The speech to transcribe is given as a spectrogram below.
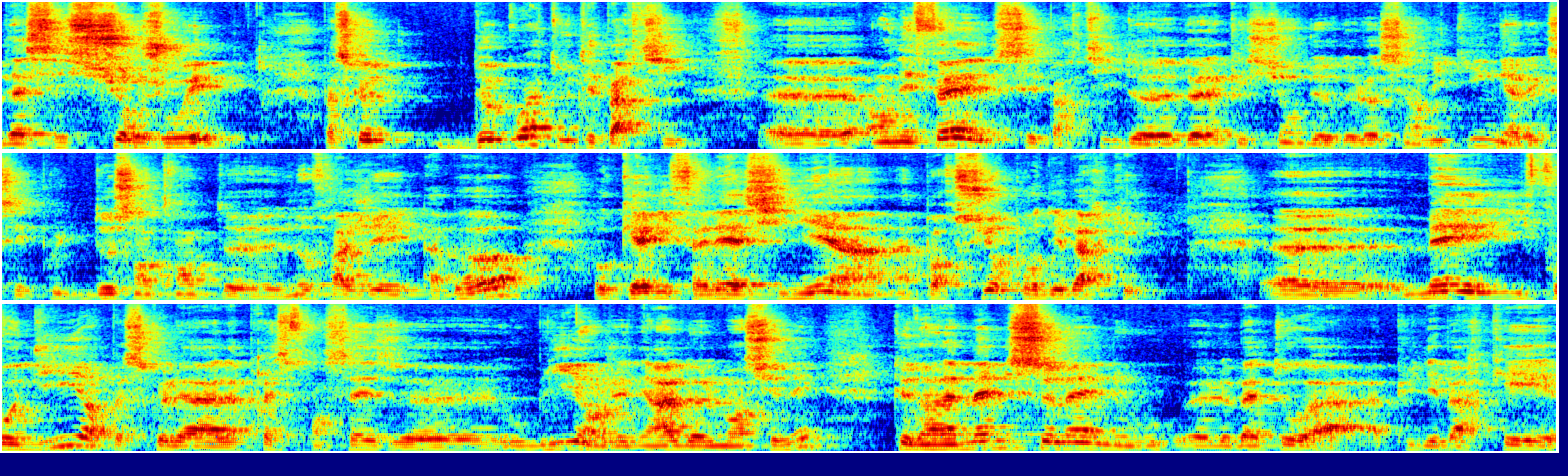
d'assez surjoué. Parce que de quoi tout est parti? Euh, En effet, c'est parti de, la question de, l'océan Viking avec ses plus de 230 euh, naufragés à bord auxquels il fallait assigner un port sûr pour débarquer. Euh, mais il faut dire, parce que la, presse française euh, oublie en général de le mentionner, que dans la même semaine où euh, le bateau a, pu débarquer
